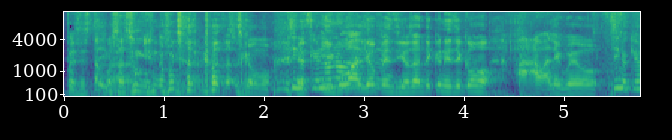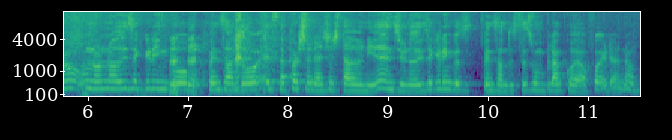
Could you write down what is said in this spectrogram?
pues estamos Sí. asumiendo Sí, muchas sí, sí. cosas como Sino es que uno no igual de dice- ofensivo antes que uno dice como, ah, vale huevo. Sino que uno, uno no dice gringo pensando, esta persona es estadounidense, uno dice gringo pensando, este es un blanco de afuera, ¿no?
